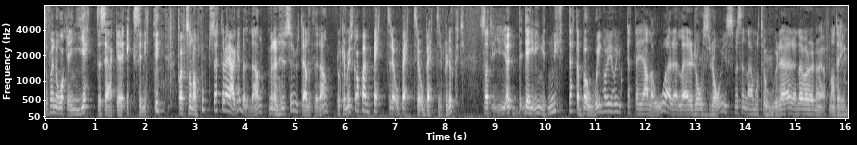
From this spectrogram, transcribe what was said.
Så får jag nog åka i en jättesäker XC90. Och eftersom de fortsätter att äga bilen, men den hyrs ut hela tiden, då kan man ju skapa en bättre och bättre och bättre produkt. Så att, det är ju inget nytt detta. Boeing har ju gjort detta i alla år. Eller Rolls-Royce med sina motorer eller vad det nu är för någonting.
